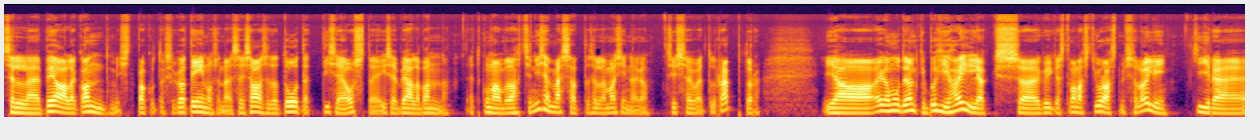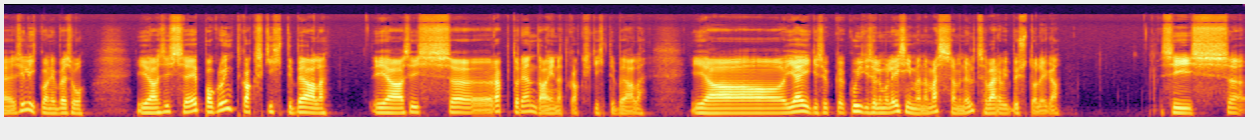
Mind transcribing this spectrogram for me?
selle peale kandmist pakutakse ka teenusena ja sa ei saa seda toodet ise osta ja ise peale panna. et kuna ma tahtsin ise mässata selle masinaga, siis sai võetud Raptor ja ega muud ei olnudki, põhihaljaks äh, kõigest vanast jurast, mis seal oli, kiire silikonipesu ja siis see EPO krunt kaks kihti peale ja siis äh, Raptori enda ainet kaks kihti peale. ja jäigi niisugune, kuigi see oli mul esimene mässamine üldse värvipüstoliga, siis äh,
